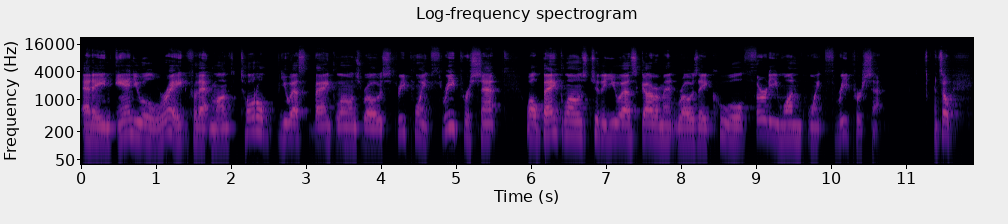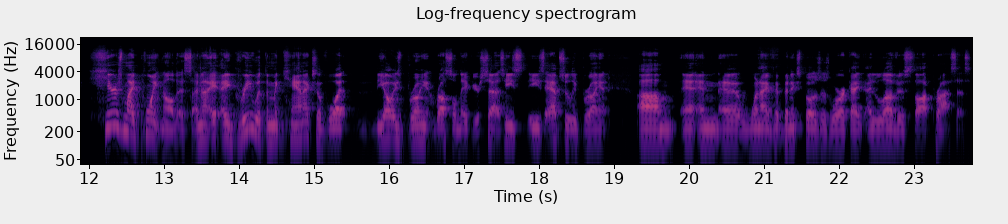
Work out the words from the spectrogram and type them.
at an annual rate for that month, total U.S. bank loans rose 3.3%, while bank loans to the U.S. government rose a cool 31.3%. And so here's my point in all this. And I, I agree with the mechanics of what the always brilliant Russell Napier says. He's, he's absolutely brilliant. Um, and, and uh, when I've been exposed to his work, I, I love his thought process.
